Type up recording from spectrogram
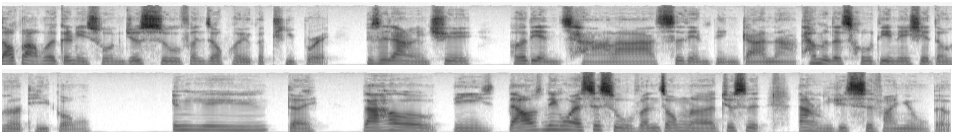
老板会跟你说，你就十五分钟会有个 tea break，就是让你去喝点茶啦，吃点饼干啊，他们的抽屉那些都会有提供。嗯，对。然后你，然后另外四十五分钟呢，就是让你去吃饭用的。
